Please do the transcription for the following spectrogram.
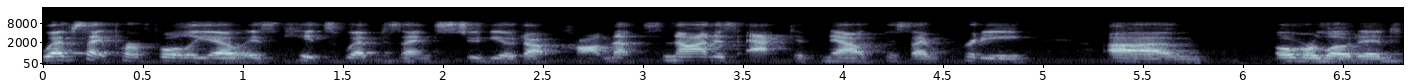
website portfolio is kateswebdesignstudio.com. That's not as active now because I'm pretty um, overloaded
